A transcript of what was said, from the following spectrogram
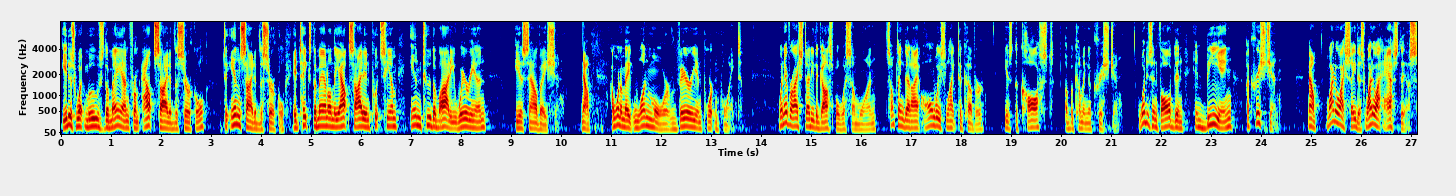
It is what moves the man from outside of the circle to inside of the circle. It takes the man on the outside and puts him into the body wherein is salvation. Now, I want to make one more very important point. Whenever I study the gospel with someone, something that I always like to cover is the cost of becoming a Christian. What is involved in, in being a Christian? Now, why do I say this? Why do I ask this?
